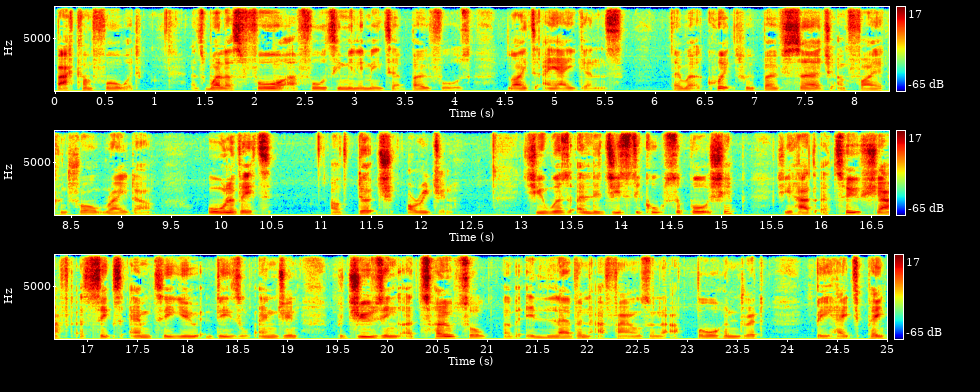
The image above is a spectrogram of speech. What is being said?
back and forward, as well as four 40mm Bofors light AA guns. They were equipped with both search and fire control radar, all of it of Dutch origin. She was a logistical support ship she had a two shaft, a 6 MTU diesel engine, producing a total of 11,400 bhp.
